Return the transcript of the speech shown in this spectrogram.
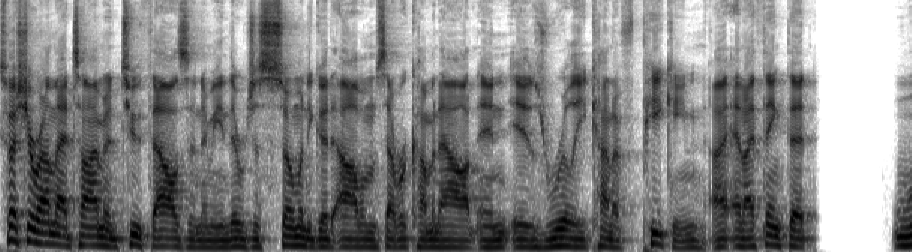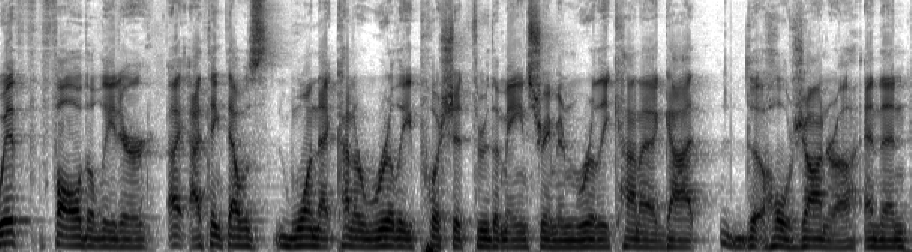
especially around that time in 2000. I mean, there were just so many good albums that were coming out, and is really kind of peaking. Uh, and I think that with "Follow the Leader," I, I think that was one that kind of really pushed it through the mainstream and really kind of got the whole genre. And then,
